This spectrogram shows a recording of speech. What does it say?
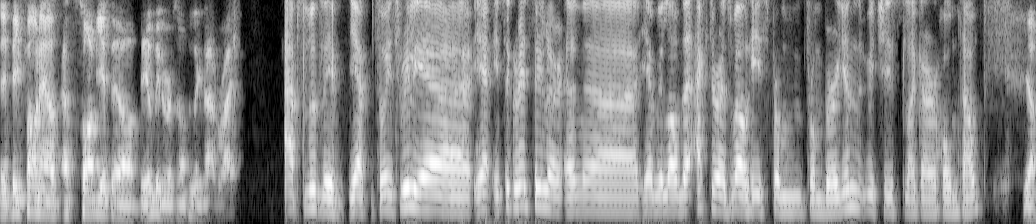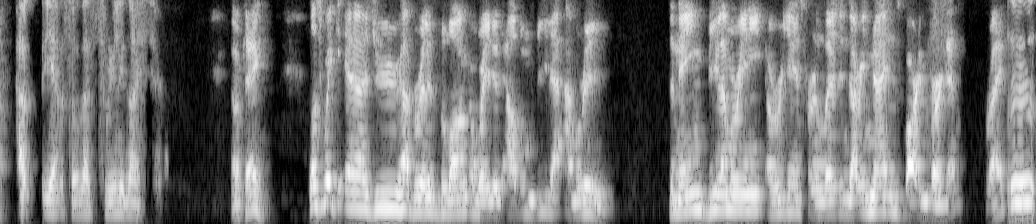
that they found out a Soviet uh, building or something like that, right? Absolutely, yeah. So it's really, uh, yeah, it's a great thriller, and uh, yeah, we love the actor as well. He's from from Bergen, which is like our hometown. Yeah, uh, yeah. So that's really nice. Okay, last week uh, you have released the long-awaited album Villa Amorini. The name Villa Amorini originates from a legendary night in Bergen, right? Mm,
